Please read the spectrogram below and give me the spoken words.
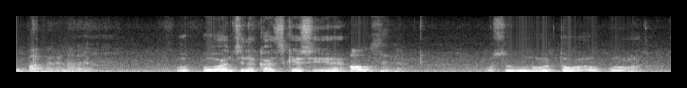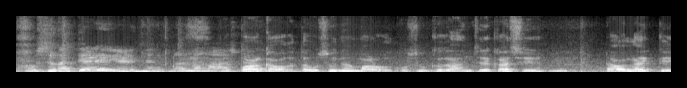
ಉಪ್ಪು ಹಾಕ್ಬೇಕನ್ನ ಅದ್ರ ಉಪ್ಪು ಹಂಚಿನ ಕಾಸ್ಕೇಸಿ ಉಪ್ಪ ಉಸುಗ. ಉಸುನು ಇರ್ತಾವ ಉಪ್ಪು ಉಸುಗ್ ಅಂತೇಳಿ ಹೇಳಿದ್ ನೆನಪು ನನ್ನ ನಮ್ಮ ಅಷ್ಟ. ಭಾಳ ಕಾವಾಗುತ್ತೆ ಉಸುನ ಮಾಡೋದು ಉಸುಕ ಹಂಚಿನ ಕಾಸಿ. ಟವಲ್ ಹಾಕಿ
